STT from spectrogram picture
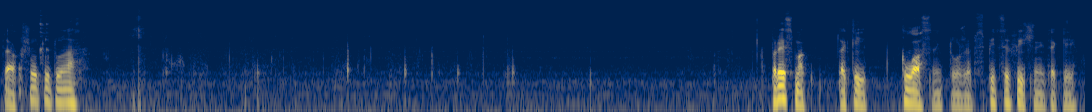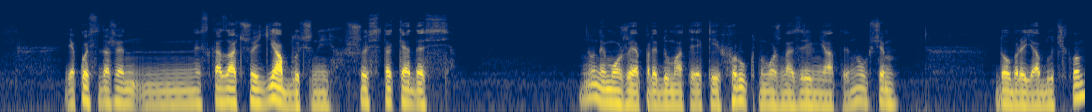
Так, що тут у нас? Присмак такий класний теж, специфічний такий. Якось навіть не сказати, що яблучний, щось таке десь. Ну, не можу я придумати, який фрукт можна зрівняти. Ну, в общем, добре яблучко.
